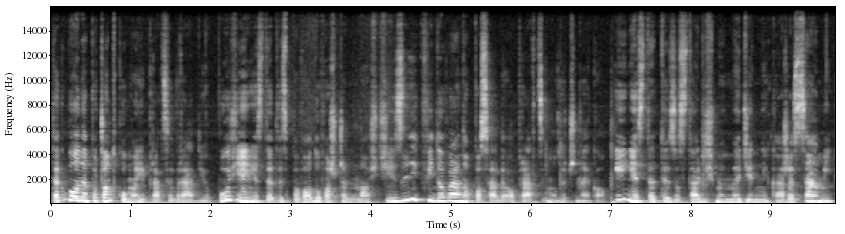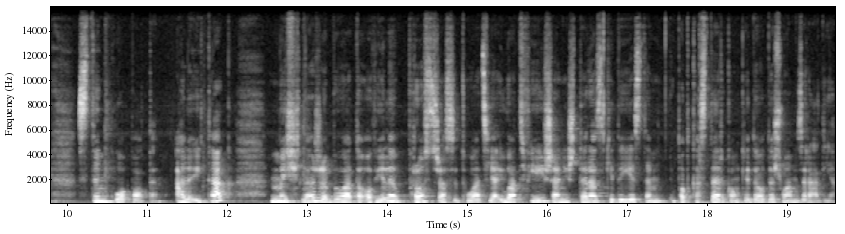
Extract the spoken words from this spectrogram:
Tak było na początku mojej pracy w radiu. Później, niestety, z powodów oszczędności zlikwidowano posadę oprawcy muzycznego i niestety zostaliśmy my, dziennikarze, sami z tym kłopotem. Ale i tak myślę, że była to o wiele prostsza sytuacja i łatwiejsza niż teraz, kiedy jestem podcasterką, kiedy odeszłam z radia.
